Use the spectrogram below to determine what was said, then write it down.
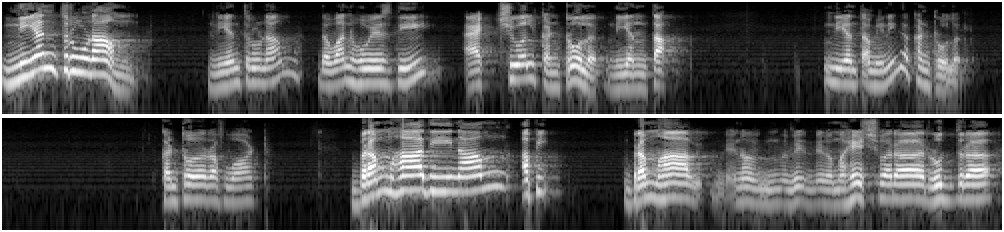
नियंत्रूणाम। नियंत्रूणाम the one who is the actual controller नियंता। नियंता meaning a controller controller of what ब्रह्मादीना अपि। Brahma, you know, you know, Maheshwara, Rudra,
